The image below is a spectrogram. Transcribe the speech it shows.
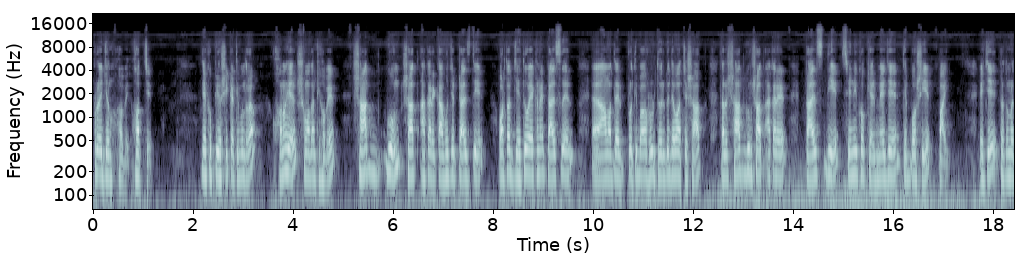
প্রয়োজন হবে, হচ্ছে। দেখো প্রিয় শিক্ষার্থী বন্ধুরা ঘনকের সমাধানটি হবে সাত গুণ সাত আকারে কাগজের টাইলস দিয়ে, অর্থাৎ যেহেতু এখানে টাইলসের আমাদের প্রতিবাহুর দৈর্ঘ্য দেওয়া হচ্ছে সাত, তাহলে সাত গুণ সাত আকারের টাইলস দিয়ে শ্রেণীকক্ষের মেঝেতে বসিয়ে পাই। এই যে, এটা তোমরা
